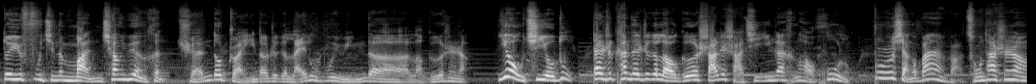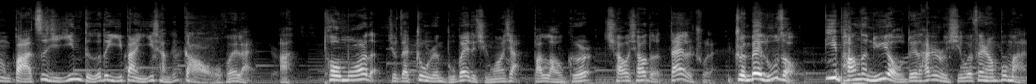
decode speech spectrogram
对于父亲的满腔怨恨全都转移到这个来路不明的老哥哥身上，又气又妒。但是看在这个老哥傻里傻气，应该很好糊弄，不如想个办法从他身上把自己应得的一半遗产给搞回来啊！偷摸的就在众人不备的情况下，把老哥悄悄的带了出来，准备掳走。一旁的女友对他这种行为非常不满，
